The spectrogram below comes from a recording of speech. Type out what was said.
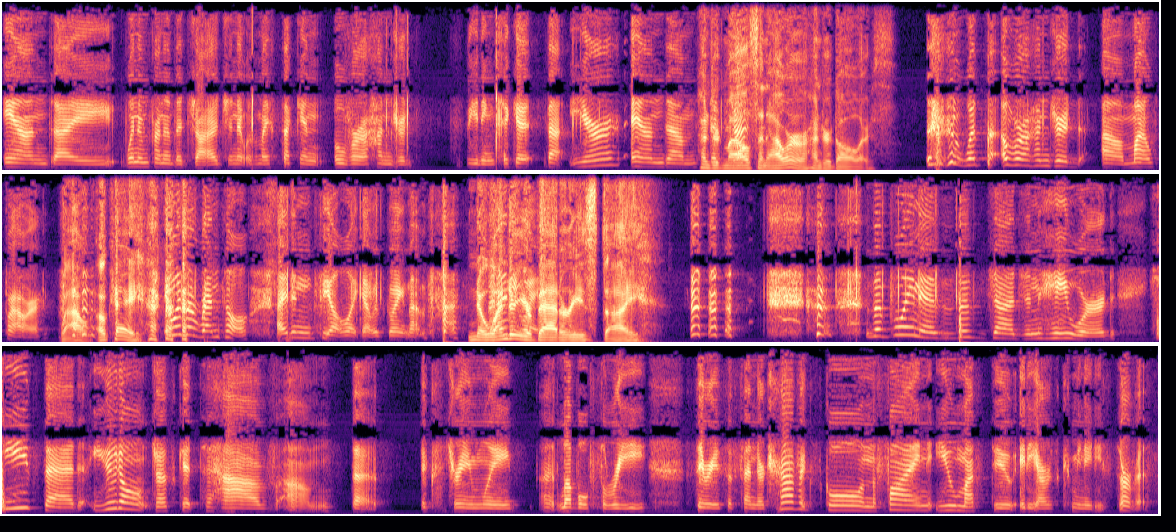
and I went in front of the judge, and it was my second over a hundred speeding ticket that year. And um, hundred miles an hour or hundred dollars. What's the, over a hundred uh, miles per hour? Wow. Okay. it was a rental. I didn't feel like I was going that fast. No but wonder anyway. your batteries die. the point is, this judge in Hayward, he said you don't just get to have um, the extremely uh, level three serious offender traffic school and the fine. You must do 80 hours community service.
